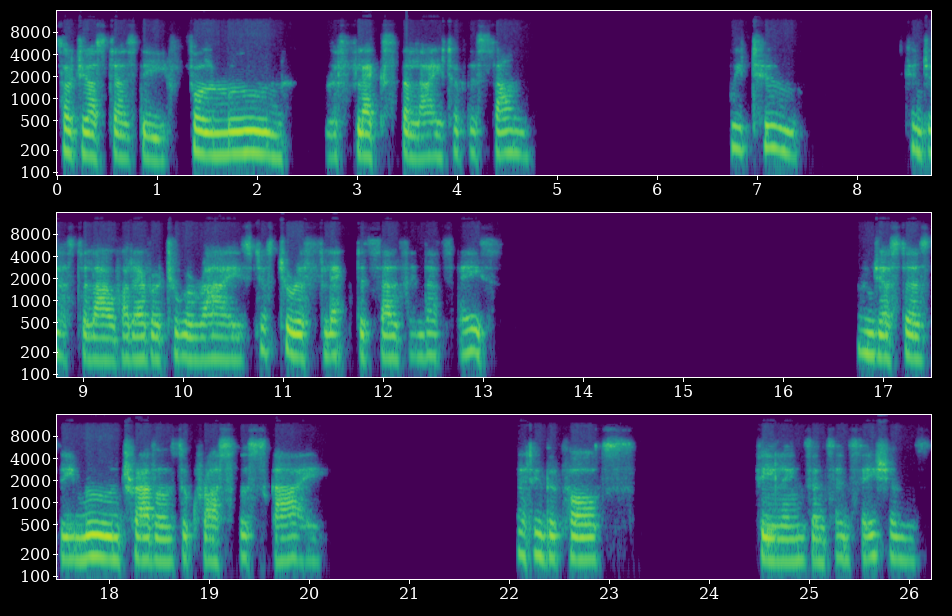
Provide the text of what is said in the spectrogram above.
So, just as the full moon reflects the light of the sun, we too can just allow whatever to arise, just to reflect itself in that space. And just as the moon travels across the sky, letting the thoughts, feelings, and sensations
